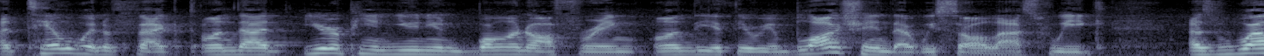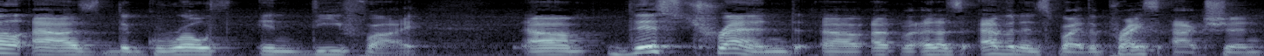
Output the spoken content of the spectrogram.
a tailwind effect on that European Union bond offering on the Ethereum blockchain that we saw last week, as well as the growth in DeFi. Um, this trend, uh, as evidenced by the price action,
